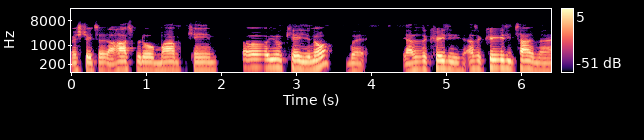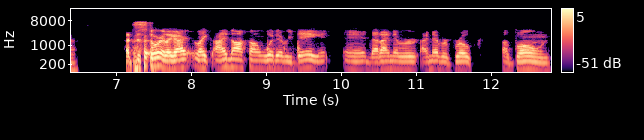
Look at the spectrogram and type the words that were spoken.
Went straight to the hospital. Mom came. Oh, you okay? You know. But yeah, it was a crazy. That was a crazy time, man. That's a story. like I, like I knock on wood every day, and that I never, I never broke a bone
